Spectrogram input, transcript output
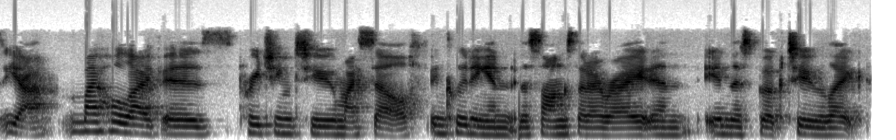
yeah, my whole life is preaching to myself, including in the songs that I write and in this book too. Like,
